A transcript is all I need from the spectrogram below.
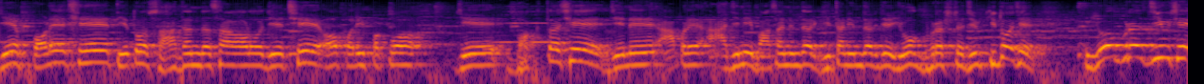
જે પડે છે તે તો સાધન દશાવાળો જે છે, અપરિપક્વ જે ભક્ત છે, જેને આપણે આજની ભાષાની અંદર, ગીતાની અંદર જે યોગ ભ્રષ્ટ જીવ કીધો છે યોગ ભ્રષ્ટ જીવ છે,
